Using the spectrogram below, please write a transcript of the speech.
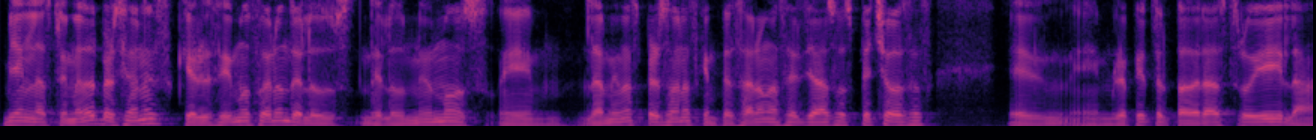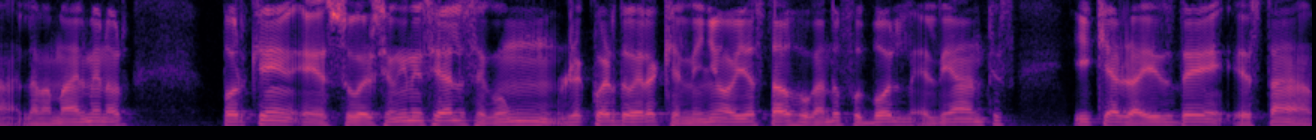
Bien, las primeras versiones que recibimos fueron de los, de los mismos, eh, las mismas personas que empezaron a ser ya sospechosas, eh, repito, el padrastro y la, mamá del menor, porque eh, su versión inicial, según recuerdo, era que el niño había estado jugando fútbol el día antes y que a raíz de esta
